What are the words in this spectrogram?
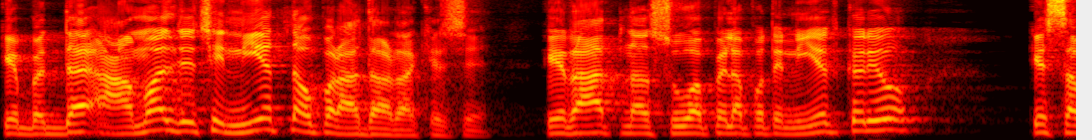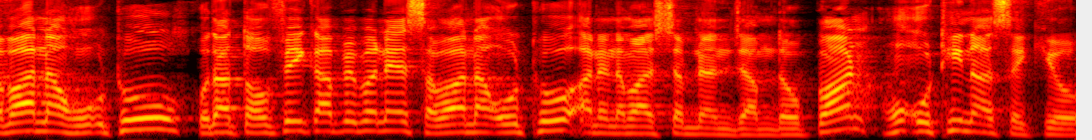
કે બધા આમાલ જે છે નિયતના ઉપર આધાર રાખે છે. કે રાતના સુવા પહેલા પોતે નિયત કર્યો કે સવારના હું ઉઠું, ખુદા તૌફીક આપે બને સવારના ઉઠું અને નમાઝ શબને અંજામ દઉં. પણ હું ઉઠી ના શક્યો.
